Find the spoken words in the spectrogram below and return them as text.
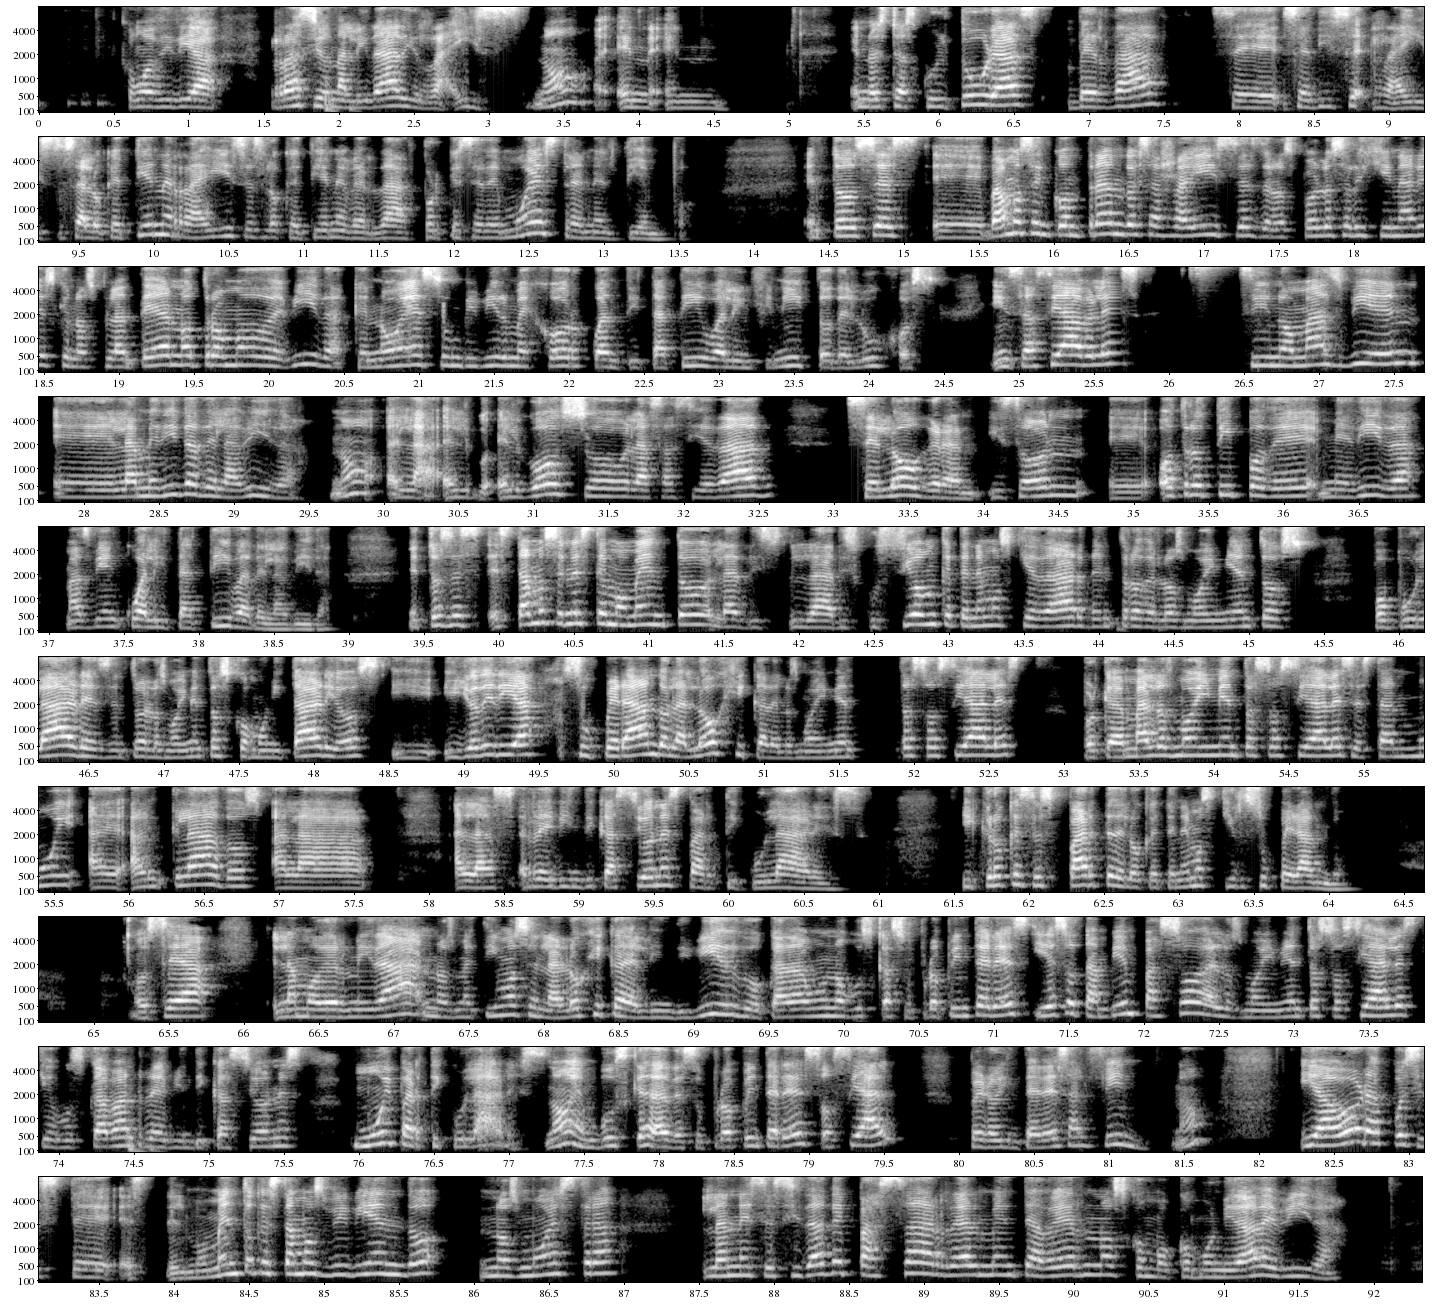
como diría, racionalidad y raíz, ¿no? En, nuestras culturas, verdad se, se, dice raíz, o sea, lo que tiene raíz es lo que tiene verdad, porque se demuestra en el tiempo. Entonces, eh, vamos encontrando esas raíces de los pueblos originarios que nos plantean otro modo de vida, que no es un vivir mejor cuantitativo al infinito de lujos insaciables, sino más bien eh, la medida de la vida, ¿no? el, gozo, la saciedad se logran y son eh, otro tipo de medida más bien cualitativa de la vida. Entonces, estamos en este momento, la, discusión que tenemos que dar dentro de los movimientos populares, dentro de los movimientos comunitarios, y, yo diría superando la lógica de los movimientos sociales, porque además los movimientos sociales están muy eh, anclados a, a las reivindicaciones particulares. Y creo que eso es parte de lo que tenemos que ir superando. O sea, la modernidad nos metimos en la lógica del individuo, cada uno busca su propio interés y eso también pasó a los movimientos sociales que buscaban reivindicaciones muy particulares, ¿no? En búsqueda de su propio interés social, pero interés al fin, ¿no? Y ahora, pues, este, este el momento que estamos viviendo nos muestra la necesidad de pasar realmente a vernos como comunidad de vida.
